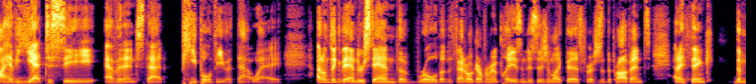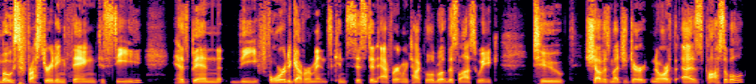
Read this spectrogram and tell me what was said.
I have yet to see evidence that people view it that way. I don't think they understand the role that the federal government plays in a decision like this versus the province. And I think the most frustrating thing to see has been the Ford government's consistent effort, and we talked a little about this last week, to shove as much dirt north as possible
